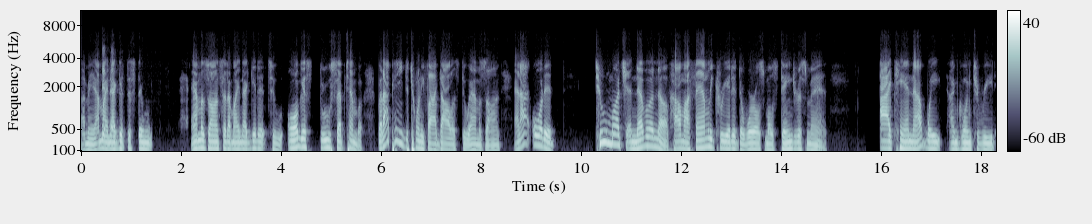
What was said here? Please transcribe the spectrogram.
I mean, I might not get this thing. Amazon said I might not get it to August through September, but I paid the twenty-five dollars through Amazon, and I ordered too much and never enough how my family created the world's most dangerous man. I cannot wait. I'm going to read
